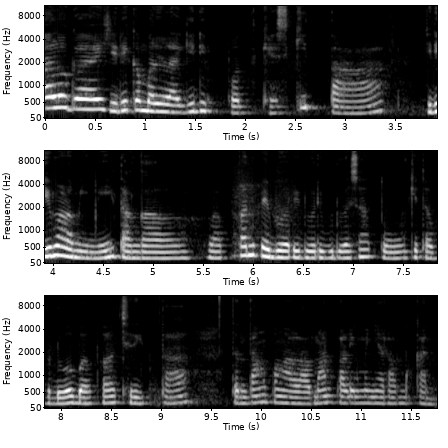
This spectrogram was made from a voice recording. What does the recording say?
Halo guys, jadi kembali lagi di podcast kita. Jadi malam ini tanggal 8 Februari 2021 kita berdua bakal cerita tentang pengalaman paling menyeramkan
